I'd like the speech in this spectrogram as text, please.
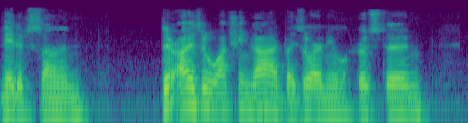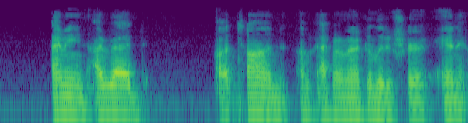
Native Son, Their Eyes Are Watching God by Zora Neale Hurston. I mean, I read a ton of Afro American literature and it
